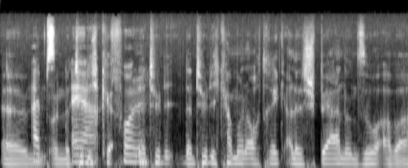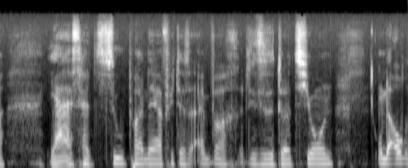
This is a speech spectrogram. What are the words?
Ähm, Abs und natürlich, ja, natürlich, natürlich kann man auch direkt alles sperren und so, aber ja, es ist halt super nervig, dass einfach diese Situation. Und auch,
